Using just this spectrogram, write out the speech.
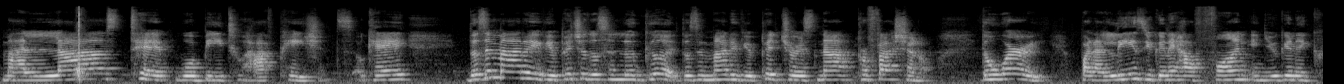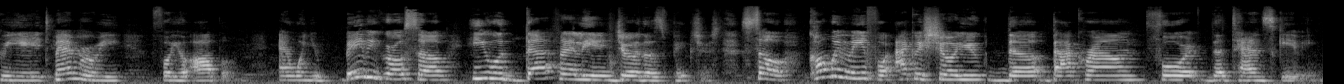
My last tip will be to have patience, okay? Doesn't matter if your picture doesn't look good. Doesn't matter if your picture is not professional. Don't worry. But at least you're gonna have fun and you're gonna create memory for your album. And when your baby grows up, he will definitely enjoy those pictures. So come with me for I could show you the background for the Thanksgiving.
